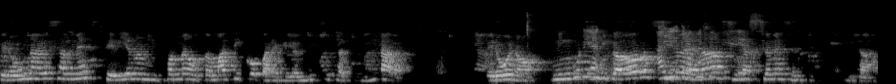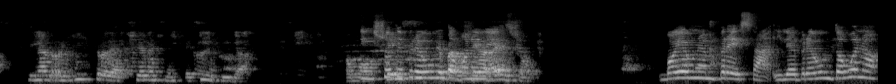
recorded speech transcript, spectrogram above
pero una vez al mes te viene un informe automático para que lo empieces a chungar. Pero bueno, ningún indicador sirve de nada sin acciones específicas, sin el registro de acciones específicas. Y yo te pregunto, poner eso. voy a una empresa y le pregunto, bueno,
